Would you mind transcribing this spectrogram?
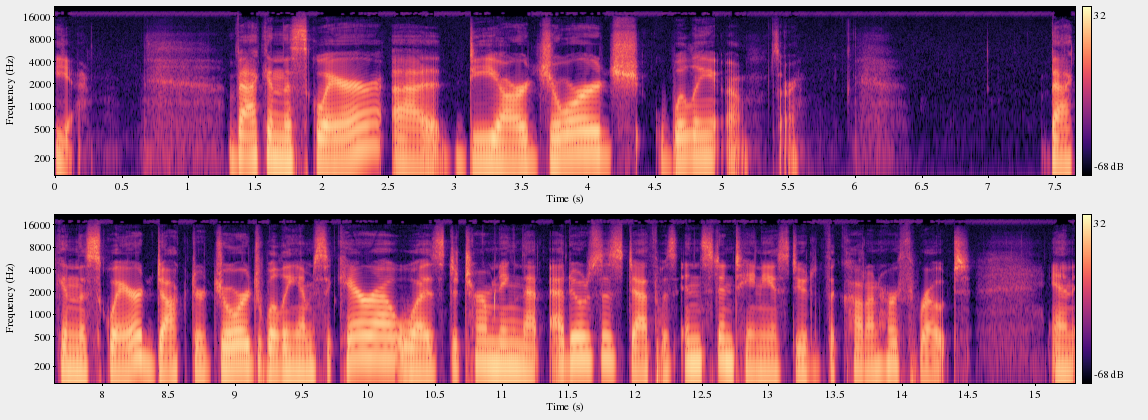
Yeah. Back in the square, uh, Dr. George William. Oh, sorry. Back in the square, Dr. George William Sequeira was determining that Eddowes' death was instantaneous due to the cut on her throat, and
